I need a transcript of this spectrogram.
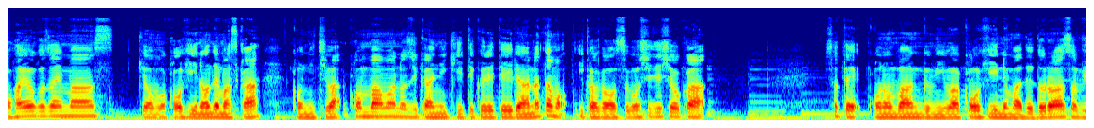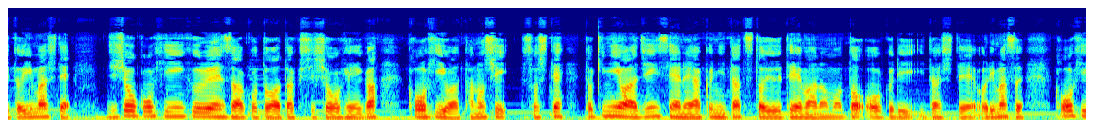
おはようございます。今日もコーヒー飲んでますか？こんにちは。こんばんはの時間に聞いてくれているあなたもいかがお過ごしでしょうか？さて、この番組はコーヒー沼で泥遊びと言いまして、自称コーヒーインフルエンサーこと私翔平がコーヒーは楽しい、そして時には人生の役に立つというテーマのもとお送りいたしております、コーヒ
